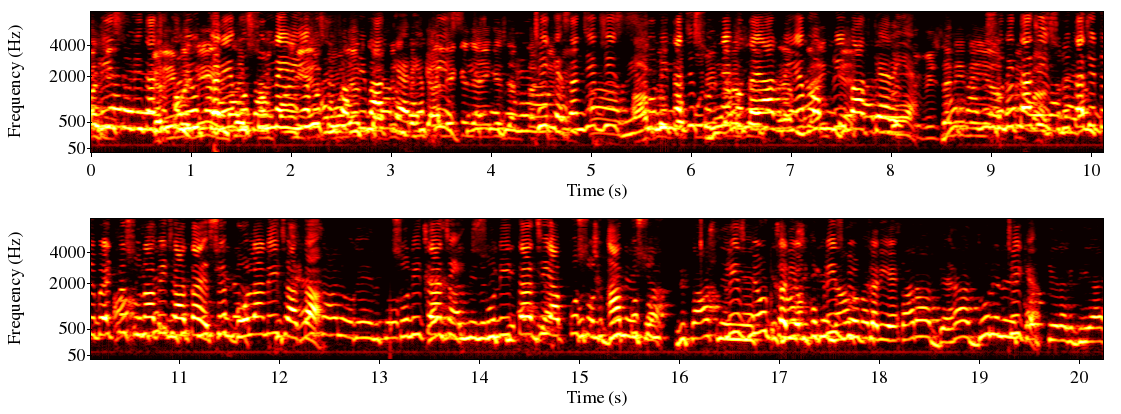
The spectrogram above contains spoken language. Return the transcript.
आप जी- सुनीता जी को गरिमा म्यूट जी, करिए वो सुन नहीं रही है वो सिर्फ़ अपनी बात कह रही है। प्लीज़ ठीक है संजीव जी सुनीता जी सुनने को तैयार नहीं है वो अपनी बात कह रही है। सुनीता जी सुनीता जी डिबेट में सुना भी जाता है सिर्फ़ बोला नहीं जाता। हो गए इनको? सुनीता जी सुनीता जी आपको सुन आपको सुन विकास प्लीज़ म्यूट करिए उनको प्लीज़ म्यूट करिए। सारा देहरादून ठीक है। रख दिया है।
